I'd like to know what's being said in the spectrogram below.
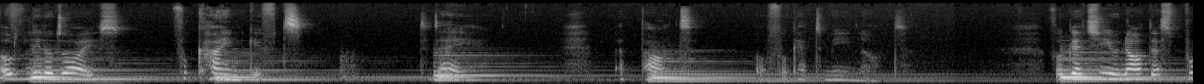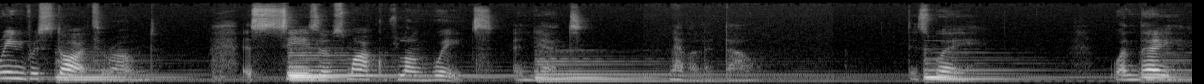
of little joys for kind gifts. Today, a part of forget me not. Forget you not as spring restarts around, a season's mark of long wait, and yet never let down. This way, one day,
